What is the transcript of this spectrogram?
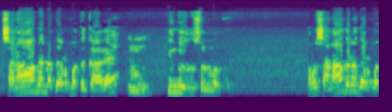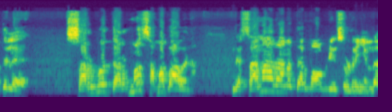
சனாதன தர்மத்துக்காக ஹிந்து சொல்லுவது அப்ப சனாதன தர்மத்துல சர்வ தர்ம சமபாவனை இந்த சனாதன தர்மம் அப்படின்னு சொல்றீங்கல்ல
